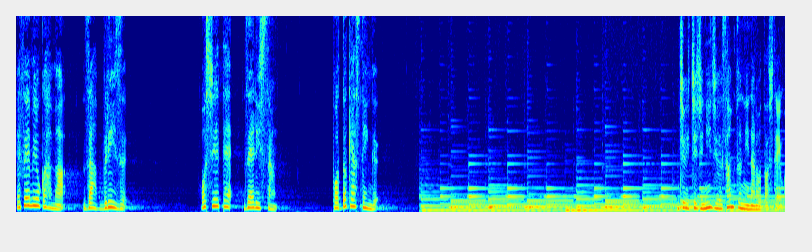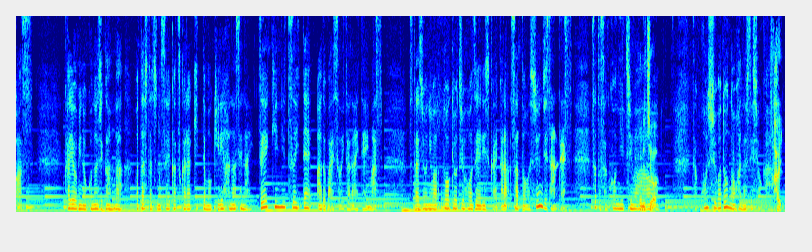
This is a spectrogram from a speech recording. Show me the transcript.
FM 横浜ザ・ブリーズ。教えて税理士さん。ポッドキャスティング。11時23分になろうとしています。火曜日のこの時間は私たちの生活から切っても切り離せない税金についてアドバイスをいただいています。スタジオには東京地方税理士会から佐藤俊二さんです。佐藤さんこんにちは。こんにちは。さあ今週はどんなお話でしょうか？はい。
